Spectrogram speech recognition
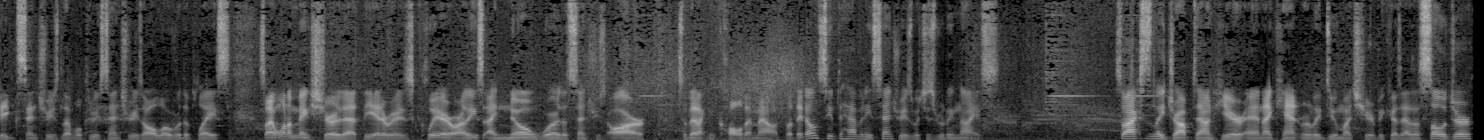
big sentries, level 3 sentries all over the place. So I want to make sure that the area is clear, or at least I know where the sentries are, so that I can call them out. But they don't seem to have any sentries, which is really nice. So I accidentally dropped down here, and I can't really do much here because as a soldier,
